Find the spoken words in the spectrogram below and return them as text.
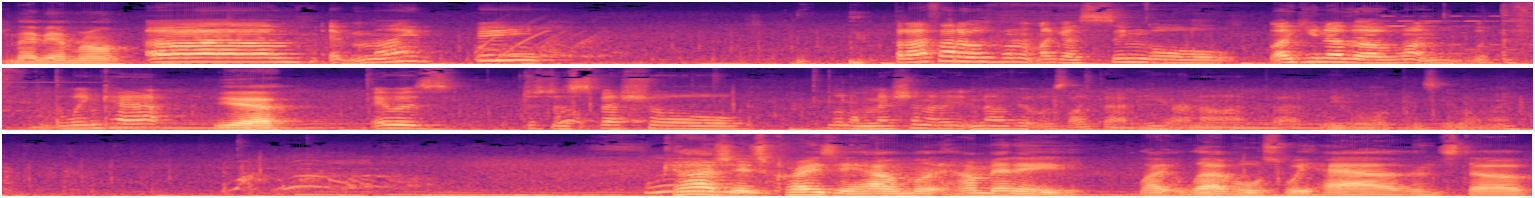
maybe I'm wrong. Um, it might be. But I thought it was one like a single, like you know the one with the, the wing cap. Yeah. It was just a special little mission. I didn't know if it was like that here or not, but we will look and see, won't we? Gosh, it's crazy how mu- how many like levels we have and stuff.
